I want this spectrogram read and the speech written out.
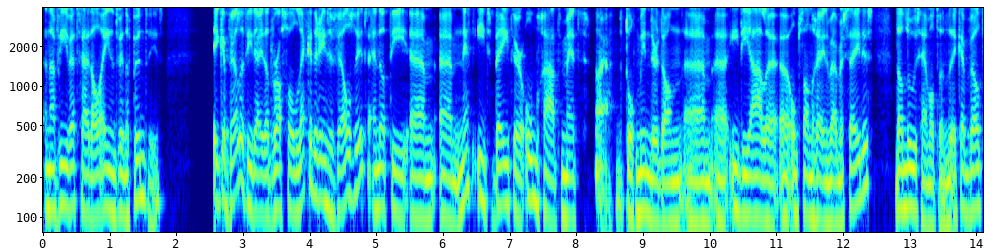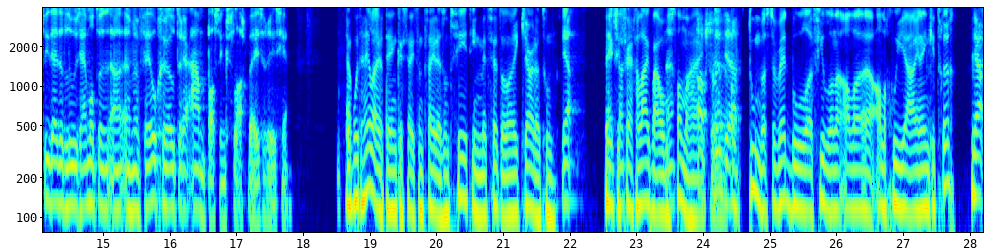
na vier wedstrijden al 21 punten is. Ik heb wel het idee dat Russell lekkerder in zijn vel zit. En dat hij um, um, net iets beter omgaat met nou ja, de toch minder dan um, uh, ideale uh, omstandigheden bij Mercedes. Dan Lewis Hamilton. Ik heb wel het idee dat Lewis Hamilton aan een veel grotere aanpassingsslag bezig is. Ja. Ik moet heel erg denken steeds aan 2014 met Vettel en Ricciardo toen. Ja. Beetje vergelijkbare omstandigheden. Ja, absoluut, ja. Ook toen was de Red Bull uh, viel dan alle, alle goede jaren in één keer terug. Ja.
